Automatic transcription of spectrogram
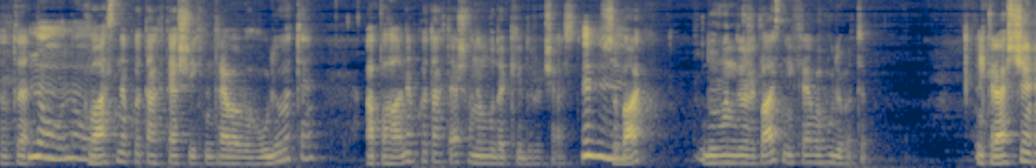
Тобто, Ну, ну. класне в котах те, що їх не треба вигулювати, а погане в котах те, що вони мудаки дуже часто. Мгм. Собак вони дуже класні, їх треба вигулювати. І краще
